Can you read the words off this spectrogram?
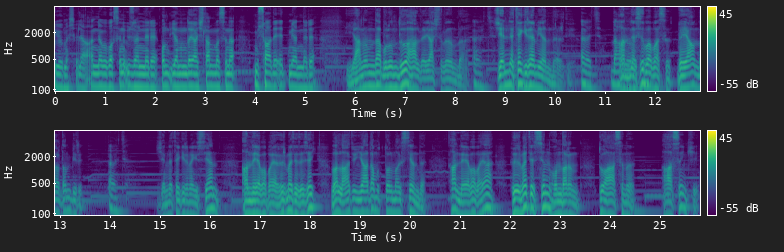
diyor mesela anne babasını üzenlere, onun yanında yaşlanmasına müsaade etmeyenlere. Yanında bulunduğu halde yaşlılığında Evet. cennete giremeyenler diyor. Evet. Daha Annesi doğrusu- babası veya onlardan biri. Evet. Cennete girmek isteyen anneye babaya hürmet edecek. Vallahi dünyada mutlu olmak isteyen de anneye babaya hürmet etsin onların duasını alsın ki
